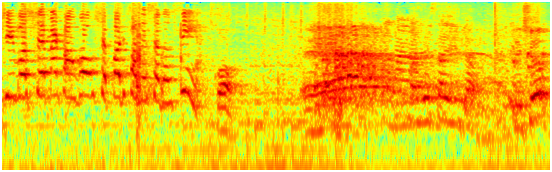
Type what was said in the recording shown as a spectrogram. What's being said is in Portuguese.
Se você marcar um gol, você pode fazer essa dancinha? Qual? É. Vamos fazer essa aí então. Fechou?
